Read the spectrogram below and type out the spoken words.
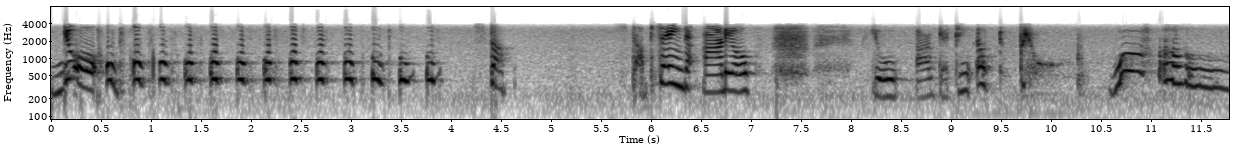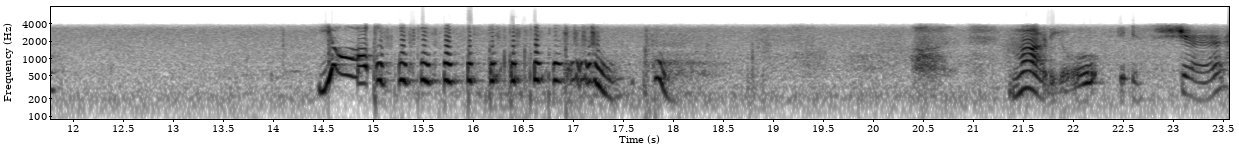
Yo! Oof, oof, oof, oof, oof, oof, oof, oof, oof, oof, oof, oof. Stop. Stop saying that, Mario. You are getting out. Whoa! Yo! Oof, oof, oof, oof, oof, oof, oof, oof, oof. Mario is sure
